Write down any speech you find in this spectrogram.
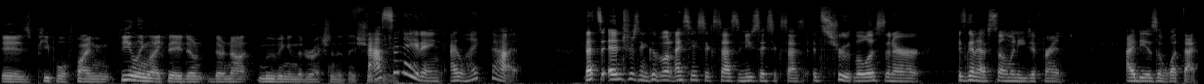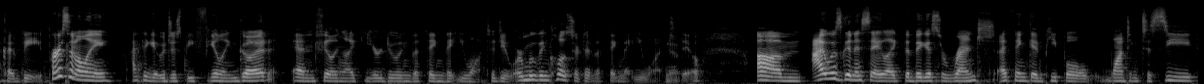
is people finding, feeling like they don't, they're not moving in the direction that they should be. Fascinating. I like that. That's interesting because when I say success and you say success, it's true. The listener is going to have so many different ideas of what that could be. Personally, I think it would just be feeling good and feeling like you're doing the thing that you want to do or moving closer to the thing that you want to do. Um, I was gonna say like the biggest wrench I think in people wanting to see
